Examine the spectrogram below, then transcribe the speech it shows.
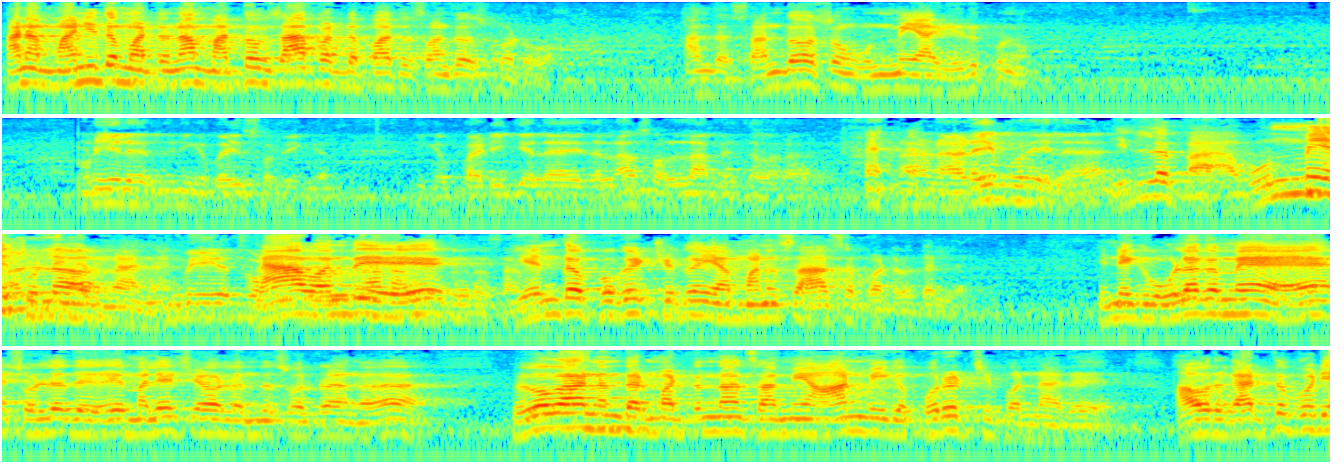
ஆனால் மனிதன் மட்டும்தான் மற்றவன் சாப்பிட்றத பார்த்து சந்தோஷப்படுவோம். அந்த சந்தோஷம் உண்மையாக இருக்கணும். முனியில இருந்து நீங்க பதில் சொல்றீங்க. நீங்க படிக்கல இதெல்லாம் சொல்லலாமே தவிர நடைமுறையில இல்லைப்பா உண்மையை சொல்லுகிறேன் நான். நான் வந்து. எந்த புகழ்ச்சிக்கும் என் மனசு ஆசைப்படுறதில்ல. இன்னைக்கு உலகமே சொல்லுது மலேசியாவுல இருந்து சொல்கிறாங்க விவேகானந்தர் மட்டும்தான் சாமி ஆன்மீக புரட்சி பண்ணாரு. அவருக்கு அடுத்தபடி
